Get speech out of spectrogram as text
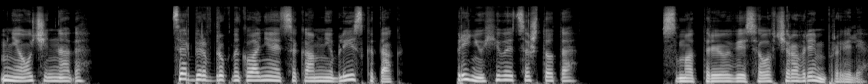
Мне очень надо». Цербер вдруг наклоняется ко мне близко так, принюхивается что-то. «Смотрю, весело вчера время провели».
